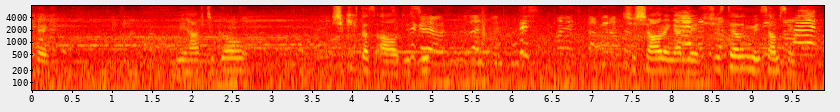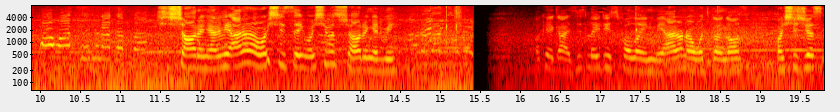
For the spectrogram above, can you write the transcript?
Okay. We have to go. She kicked us out, you see? She's shouting at me. She's telling me something. She's shouting at me. I don't know what she's saying, but she was shouting at me. Okay, guys, this lady is following me. I don't know what's going on, but she's just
